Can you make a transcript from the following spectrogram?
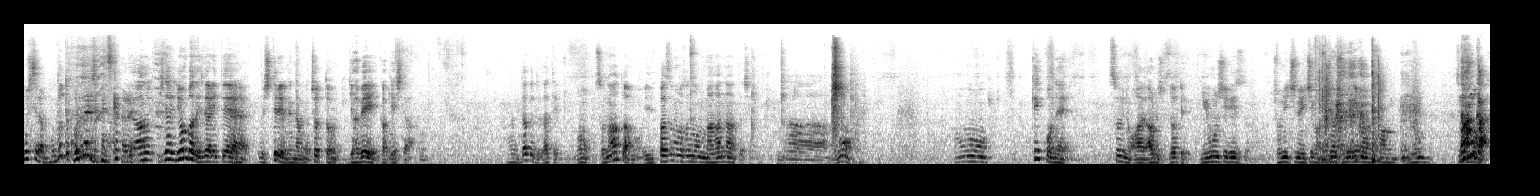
落ちたら戻ってこれないじゃないですかあれあの左4番の左ってはいは知ってるよね？なんかちょっとやべえ崖下、だけどだってもうその後はもう一発もその曲がんなかったし。あもうあの結構ねそういうのああるじゃん。だって日本シリーズだ初日の1番。一番初日の3なんか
